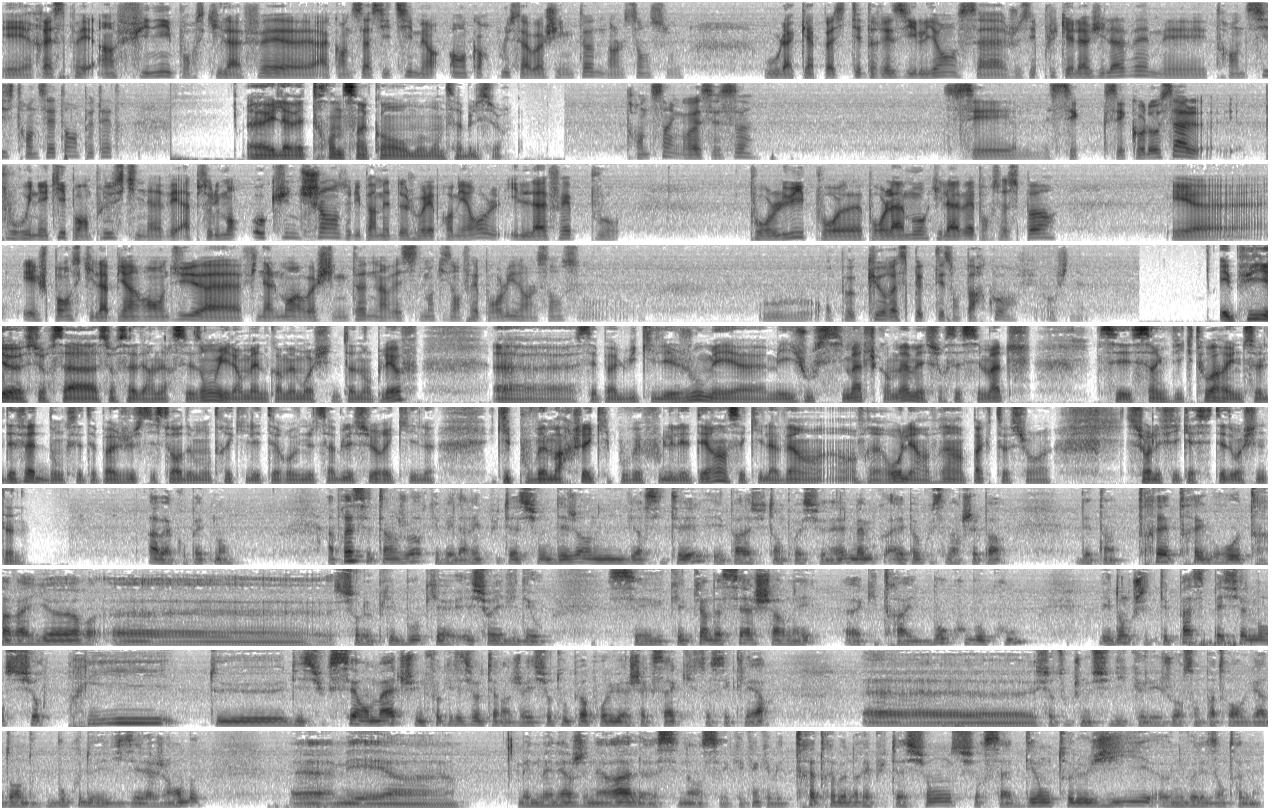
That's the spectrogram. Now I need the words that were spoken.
et respect infini pour ce qu'il a fait euh, à Kansas City, mais encore plus à Washington, dans le sens où, où la capacité de résilience, à, je sais plus quel âge il avait, mais 36, 37 ans peut-être euh, Il avait 35 ans au moment de sa blessure. 35, ouais, c'est ça. C'est colossal. Pour une équipe en plus qui n'avait absolument aucune chance de lui permettre de jouer les premiers rôles, il l'a fait pour, lui, pour, l'amour qu'il avait pour ce sport. Et, euh, et je pense qu'il a bien rendu à, finalement à Washington l'investissement qu'ils ont fait pour lui dans le sens où, où on peut que respecter son parcours au final. Et puis euh, sur sa sur sa dernière saison, il emmène quand même Washington en playoff. Euh, c'est pas lui qui les joue, mais euh, mais il joue six matchs quand même. Et sur ces six matchs, c'est cinq victoires et une seule défaite. Donc c'était pas juste histoire de montrer qu'il était revenu de sa blessure et qu'il qu'il pouvait marcher, qu'il pouvait fouler les terrains. C'est qu'il avait un, un, vrai rôle et un vrai impact sur sur l'efficacité de Washington. Ah bah complètement. Après, c'est un joueur qui avait la réputation déjà en université et par la suite en professionnel, même à l'époque où ça marchait pas d'être un très très gros travailleur euh, sur le playbook et sur les vidéos. C'est quelqu'un d'assez acharné, euh, qui travaille beaucoup beaucoup, et donc j'étais pas spécialement surpris de, des succès en match une fois qu'il était sur le terrain. J'avais surtout peur pour lui à chaque sac, ça c'est clair. Euh, surtout que je me suis dit que les joueurs sont pas trop regardants, donc beaucoup devaient viser la jambe. Mais mais de manière générale, c'est non, c'est quelqu'un qui avait très très bonne réputation sur sa déontologie au niveau des entraînements.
